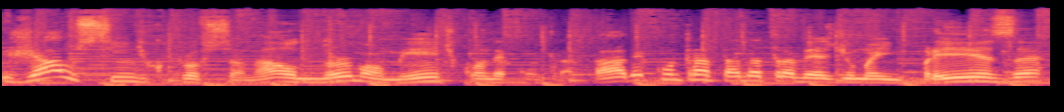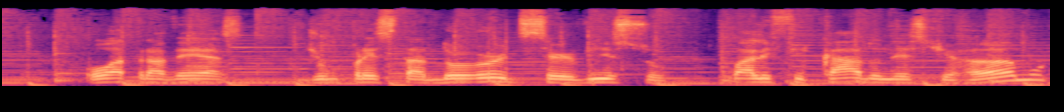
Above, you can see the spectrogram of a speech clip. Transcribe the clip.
Já o síndico profissional, normalmente, quando é contratado, é contratado através de uma empresa ou através de um prestador de serviço qualificado neste ramo,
